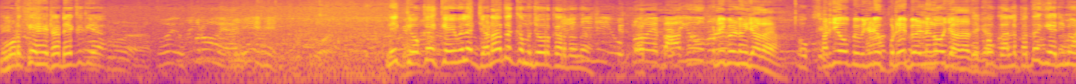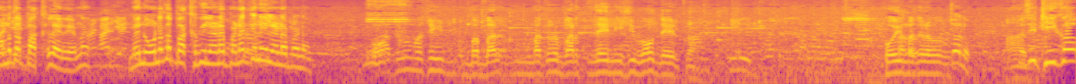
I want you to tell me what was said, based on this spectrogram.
ਮੁੜ ਕੇ ਹੇਠਾਂ ਡਿੱਗ ਗਿਆ। ਨਹੀਂ ਕਿਉਂਕਿ ਕਈ ਵੇਲੇ ਜੜਾਂ ਤਾਂ ਕਮਜ਼ੋਰ ਕਰ ਦਿੰਦਾ। ਉੱਪਰੋਂ ਉੱਪਰਲੀ ਬਿਲਡਿੰਗ ਜ਼ਿਆਦਾ ਆ। ਸਰ ਜੀ ਉਹ ਜਿਹੜੀ ਉੱਪਰਲੀ ਬਿਲਡਿੰਗ ਉਹ ਜ਼ਿਆਦਾ ਸੀਗਾ। ਦੇਖੋ ਗੱਲ ਪਤਾ ਕੀ ਹੈ ਜੀ ਮੈਂ ਉਹਨਾਂ ਦਾ ਪੱਖ ਲੈ ਰਿਹਾ ਨਾ। ਮੈਨੂੰ ਉਹਨਾਂ ਦਾ ਪੱਖ ਵੀ ਲੈਣਾ ਪੈਣਾ ਕਿ ਨਹੀਂ ਲੈਣਾ ਪੈਣਾ? ਬਾਥਰੂਮ ਅਸੀਂ ਬ- ਬ- ਮਤਲਬ ਵਰਤਦੇ ਨਹੀਂ ਸੀ ਬਹੁਤ ਦੇਰ ਤੋਂ। ਕੋਈ ਮਤਲਬ ਚਲੋ। ਤੁਸੀਂ ਠੀਕ ਹੋ?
